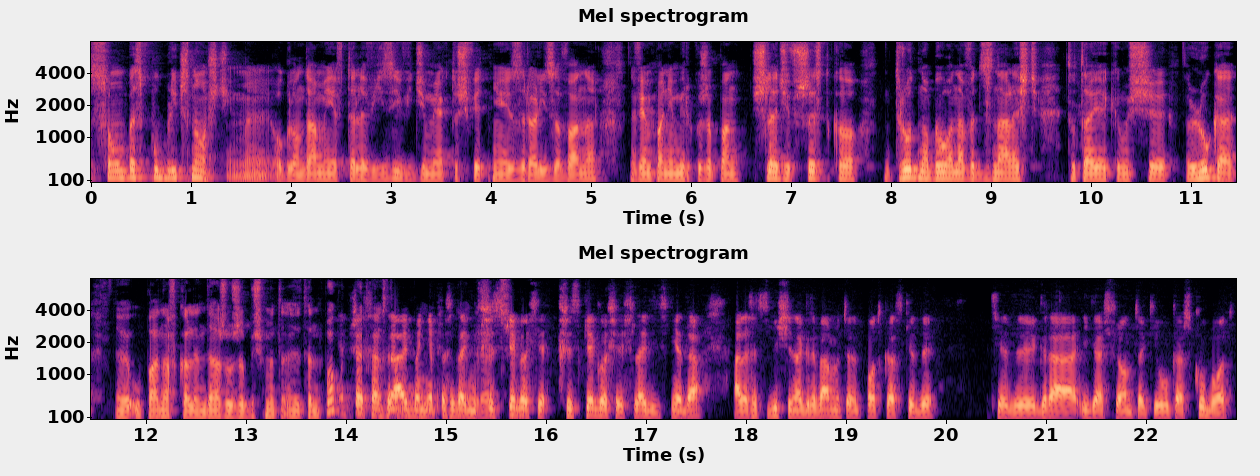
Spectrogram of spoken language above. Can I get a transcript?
są bez publiczności. My oglądamy je w telewizji, widzimy, jak to świetnie jest zrealizowane. Wiem, panie Mirku, że pan śledzi wszystko. Trudno było nawet znaleźć tutaj jakąś e, lukę e, u pana w kalendarzu, żebyśmy ten pokój. Nie przesadzajmy, nie przesadzajmy. Wszystkiego się, wszystkiego się śledzić nie da, ale rzeczywiście nagrywamy ten podcast, kiedy, kiedy gra Iga Świątek i Łukasz Kubot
